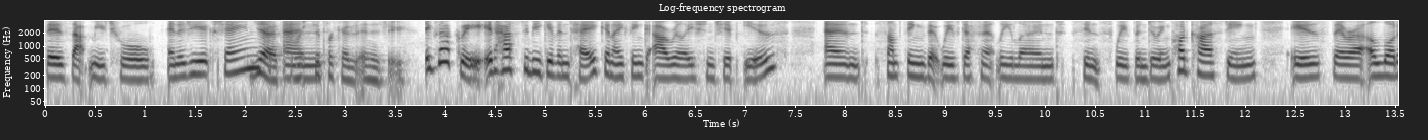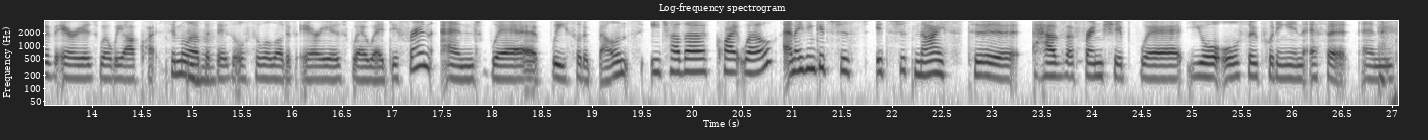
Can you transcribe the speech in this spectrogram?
there's that mutual energy exchange. yeah it's reciprocated energy Exactly. It has to be give and take, and I think our relationship is. And something that we've definitely learned since we've been doing podcasting is there are a lot of areas where we are quite similar, but mm-hmm. there's also a lot of areas where we're different and where we sort of balance each other quite well. And I think it's just it's just nice to have a friendship where you're also putting in effort and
